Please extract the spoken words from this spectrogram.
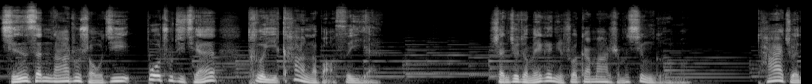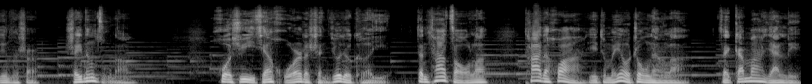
秦森拿出手机拨出去前，特意看了宝四一眼。沈舅舅没跟你说干妈是什么性格吗？他决定的事儿，谁能阻挠？或许以前活着的沈舅舅可以，但他走了，他的话也就没有重量了。在干妈眼里，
